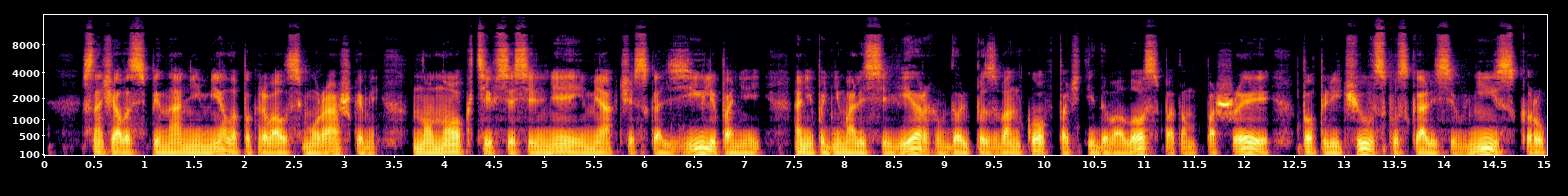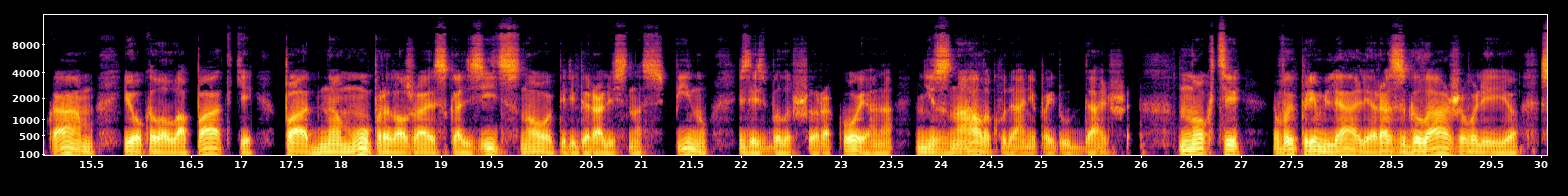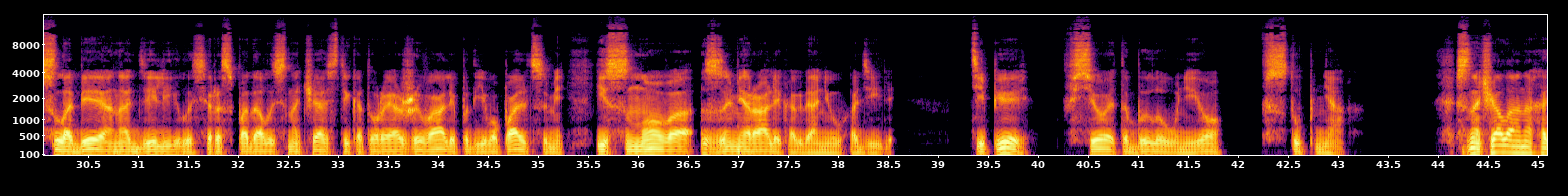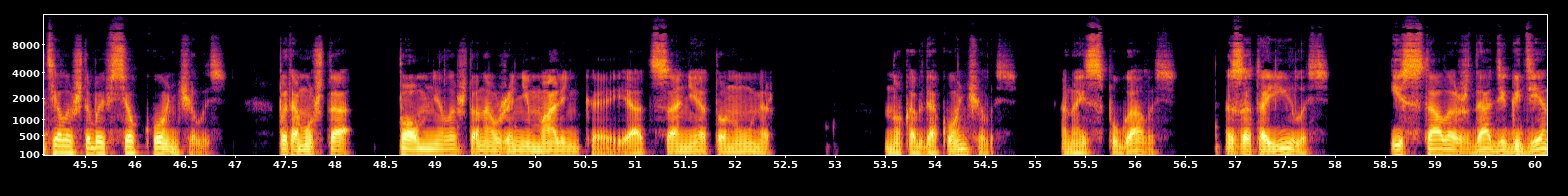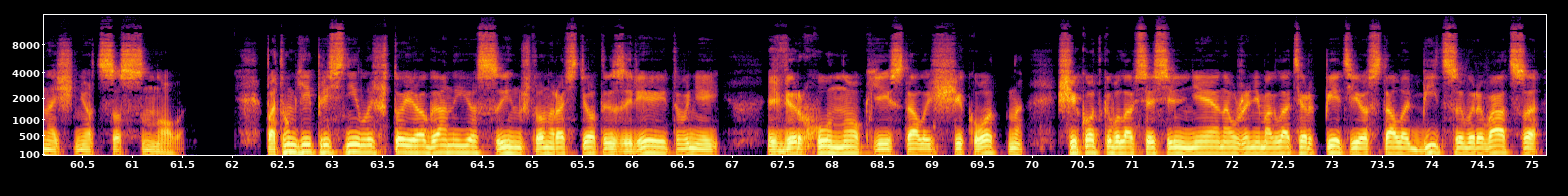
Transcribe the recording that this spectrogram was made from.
Сначала спина немела, покрывалась мурашками, но ногти все сильнее и мягче скользили по ней. Они поднимались вверх, вдоль позвонков, почти до волос, потом по шее, по плечу, спускались вниз, к рукам и около лопатки, по одному, продолжая скользить, снова перебирались на спину. Здесь было широко, и она не знала, куда они пойдут дальше. Ногти выпрямляли, разглаживали ее. Слабее она делилась, распадалась на части, которые оживали под его пальцами и снова замирали, когда они уходили. Теперь все это было у нее в ступнях. Сначала она хотела, чтобы все кончилось, потому что помнила, что она уже не маленькая, и отца нет, он умер. Но когда кончилось, она испугалась затаилась и стала ждать, где начнется снова. Потом ей приснилось, что Иоганн ее сын, что он растет и зреет в ней. Вверху ног ей стало щекотно, щекотка была все сильнее, она уже не могла терпеть, ее стало биться, вырываться,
